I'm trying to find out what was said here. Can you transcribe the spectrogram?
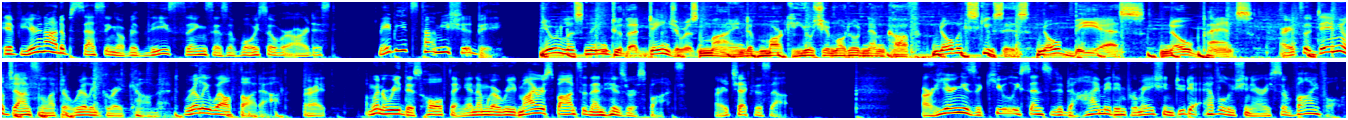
if you're not obsessing over these things as a voiceover artist, maybe it's time you should be. You're listening to The Dangerous Mind of Marc Yoshimoto Nemcoff. No excuses, no BS, no pants. All right, so Daniel Johnson left a really great comment, really well thought out. All right, I'm going to read this whole thing and I'm going to read my response and then his response. All right, check this out. Our hearing is acutely sensitive to high mid information due to evolutionary survival.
